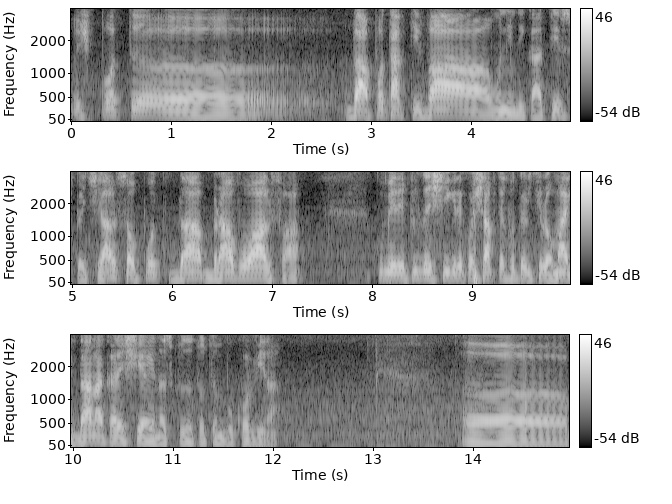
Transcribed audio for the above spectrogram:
își pot uh, da, pot activa un indicativ special sau pot da Bravo Alpha, cum e de pildă și Y7 Hotel Kilo Mike Dana, care și ea e născută tot în Bucovina. Uh,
